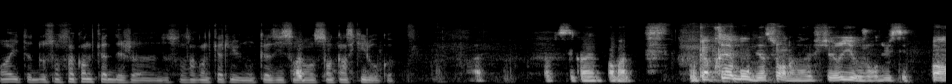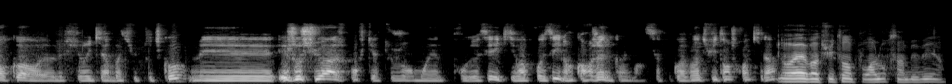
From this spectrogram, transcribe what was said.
Ouais, il était à 254 déjà, 254 livres, donc quasi 100 115 kilos, quoi. C'est quand même pas mal. Donc après, bon, bien sûr, le Fury, aujourd'hui, c'est pas encore euh, le Fury qui a battu Klitschko. Mais, et Joshua, je pense qu'il y a toujours moyen de progresser et qu'il va progresser. Il est encore jeune, quand même. hein. Ça fait quoi, 28 ans, je crois qu'il a? Ouais, 28 ans pour un lourd, c'est un bébé. hein.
